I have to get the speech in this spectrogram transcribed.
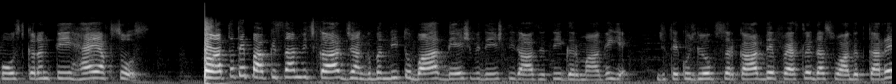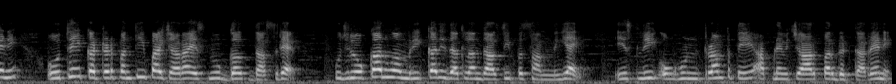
ਪੋਸਟ ਕਰਨ ਤੇ ਹੈ ਅਫਸੋਸ। ਭਾਰਤ ਅਤੇ ਪਾਕਿਸਤਾਨ ਵਿਚਕਾਰ ਜੰਗਬੰਦੀ ਤੋਂ ਬਾਅਦ ਦੇਸ਼ ਵਿਦੇਸ਼ ਦੀ ਰਾਜਨੀਤੀ ਗਰਮਾ ਗਈ ਹੈ। ਜਿੱਥੇ ਕੁਝ ਲੋਕ ਸਰਕਾਰ ਦੇ ਫੈਸਲੇ ਦਾ ਸਵਾਗਤ ਕਰ ਰਹੇ ਨੇ, ਉੱਥੇ ਕੱਟੜਪੰਥੀ ਭਾਈਚਾਰਾ ਇਸ ਨੂੰ ਗਲਤ ਦੱਸ ਰਿਹਾ ਹੈ। ਕੁਝ ਲੋਕਾਂ ਨੂੰ ਅਮਰੀਕਾ ਦੀ ਦਖਲਅੰਦਾਜ਼ੀ ਪਸੰਦ ਨਹੀਂ ਆਈ, ਇਸ ਲਈ ਉਹ ਹੁਣ ਟਰੰਪ ਤੇ ਆਪਣੇ ਵਿਚਾਰ ਪ੍ਰਗਟ ਕਰ ਰਹੇ ਨੇ।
